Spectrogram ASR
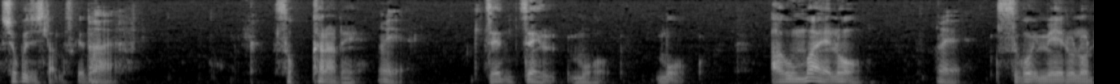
食事したんですけど、えはそっからね、い。え全然もう、もう、会う前のえ。えすごいメールの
